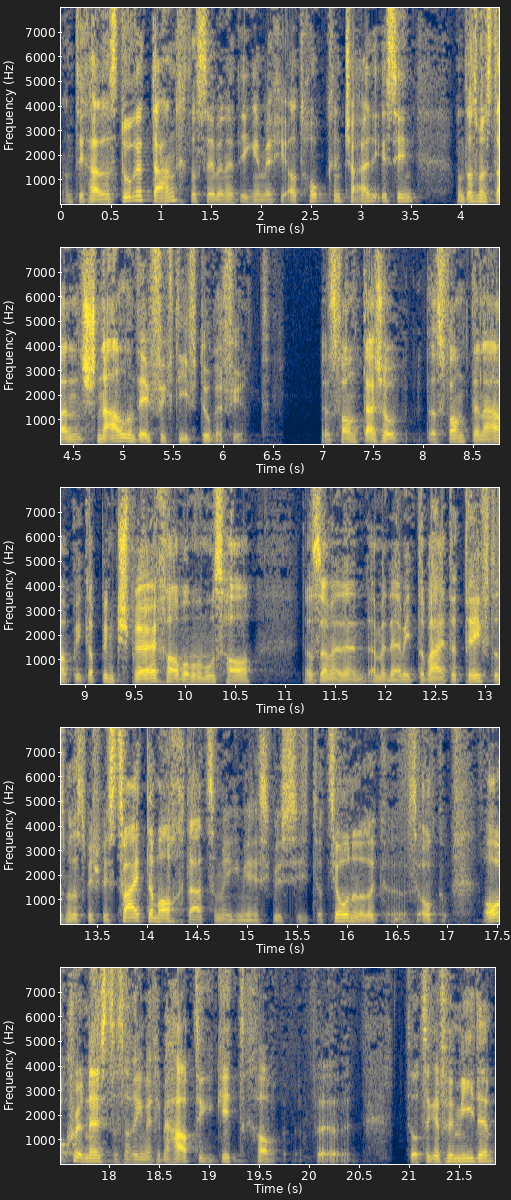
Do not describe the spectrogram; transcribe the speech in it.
und sich auch das durchdenkt, dass es eben nicht irgendwelche Ad-Hoc-Entscheidungen sind und dass man es dann schnell und effektiv durchführt. Das fängt auch schon das fängt dann auch gerade beim Gespräch an, wo man muss haben, dass wenn man, dann, wenn man den Mitarbeiter trifft, dass man das zum Beispiel das Zweite macht, auch um irgendwie gewisse Situationen oder Awkwardness, dass es noch irgendwelche Behauptungen gibt, kann äh, sozusagen vermeiden.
